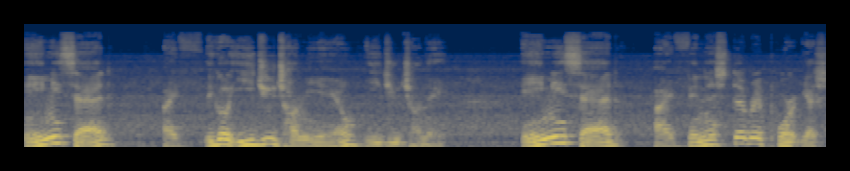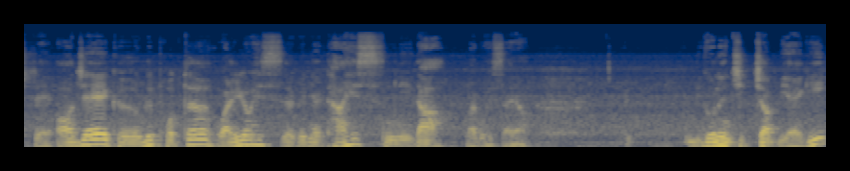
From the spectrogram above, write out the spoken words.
Amy said, I, 이거 2주 전이에요. 2주 전에. Amy said, I finished the report yesterday. 어제 그 리포트 완료했어. 그냥 다 했습니다. 라고 했어요. 이거는 직접 얘기,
